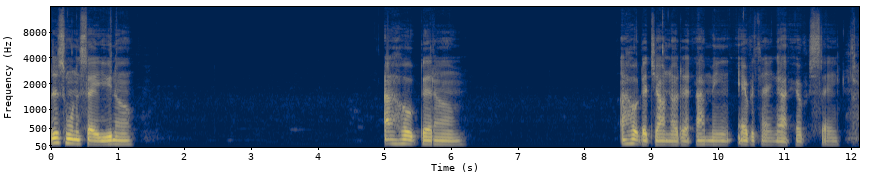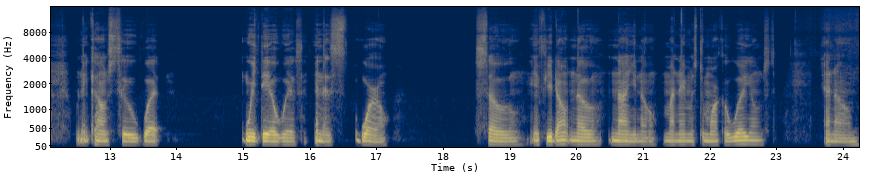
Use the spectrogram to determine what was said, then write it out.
I just want to say, you know, I hope that um I hope that y'all know that I mean everything I ever say when it comes to what we deal with in this world. So, if you don't know, now you know. My name is DeMarco Williams, and um,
